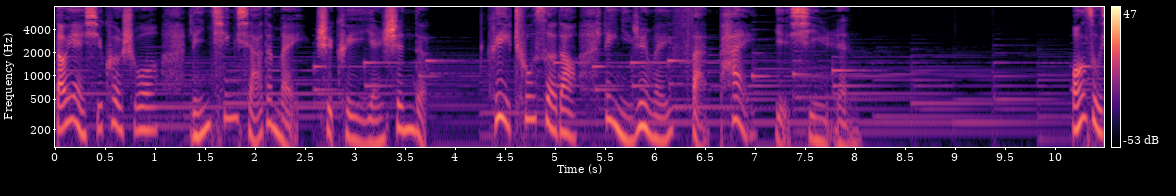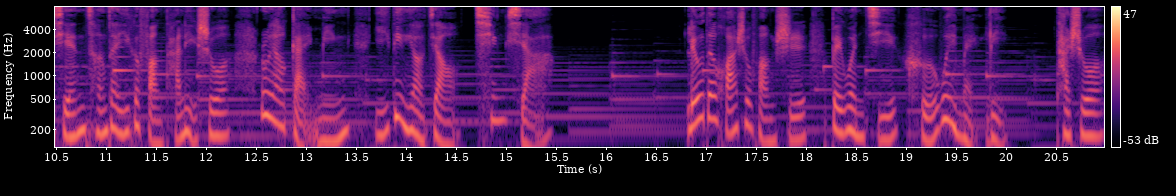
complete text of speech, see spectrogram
导演徐克说：“林青霞的美是可以延伸的，可以出色到令你认为反派也吸引人。”王祖贤曾在一个访谈里说：“若要改名，一定要叫青霞。”刘德华受访时被问及何谓美丽，他说：“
